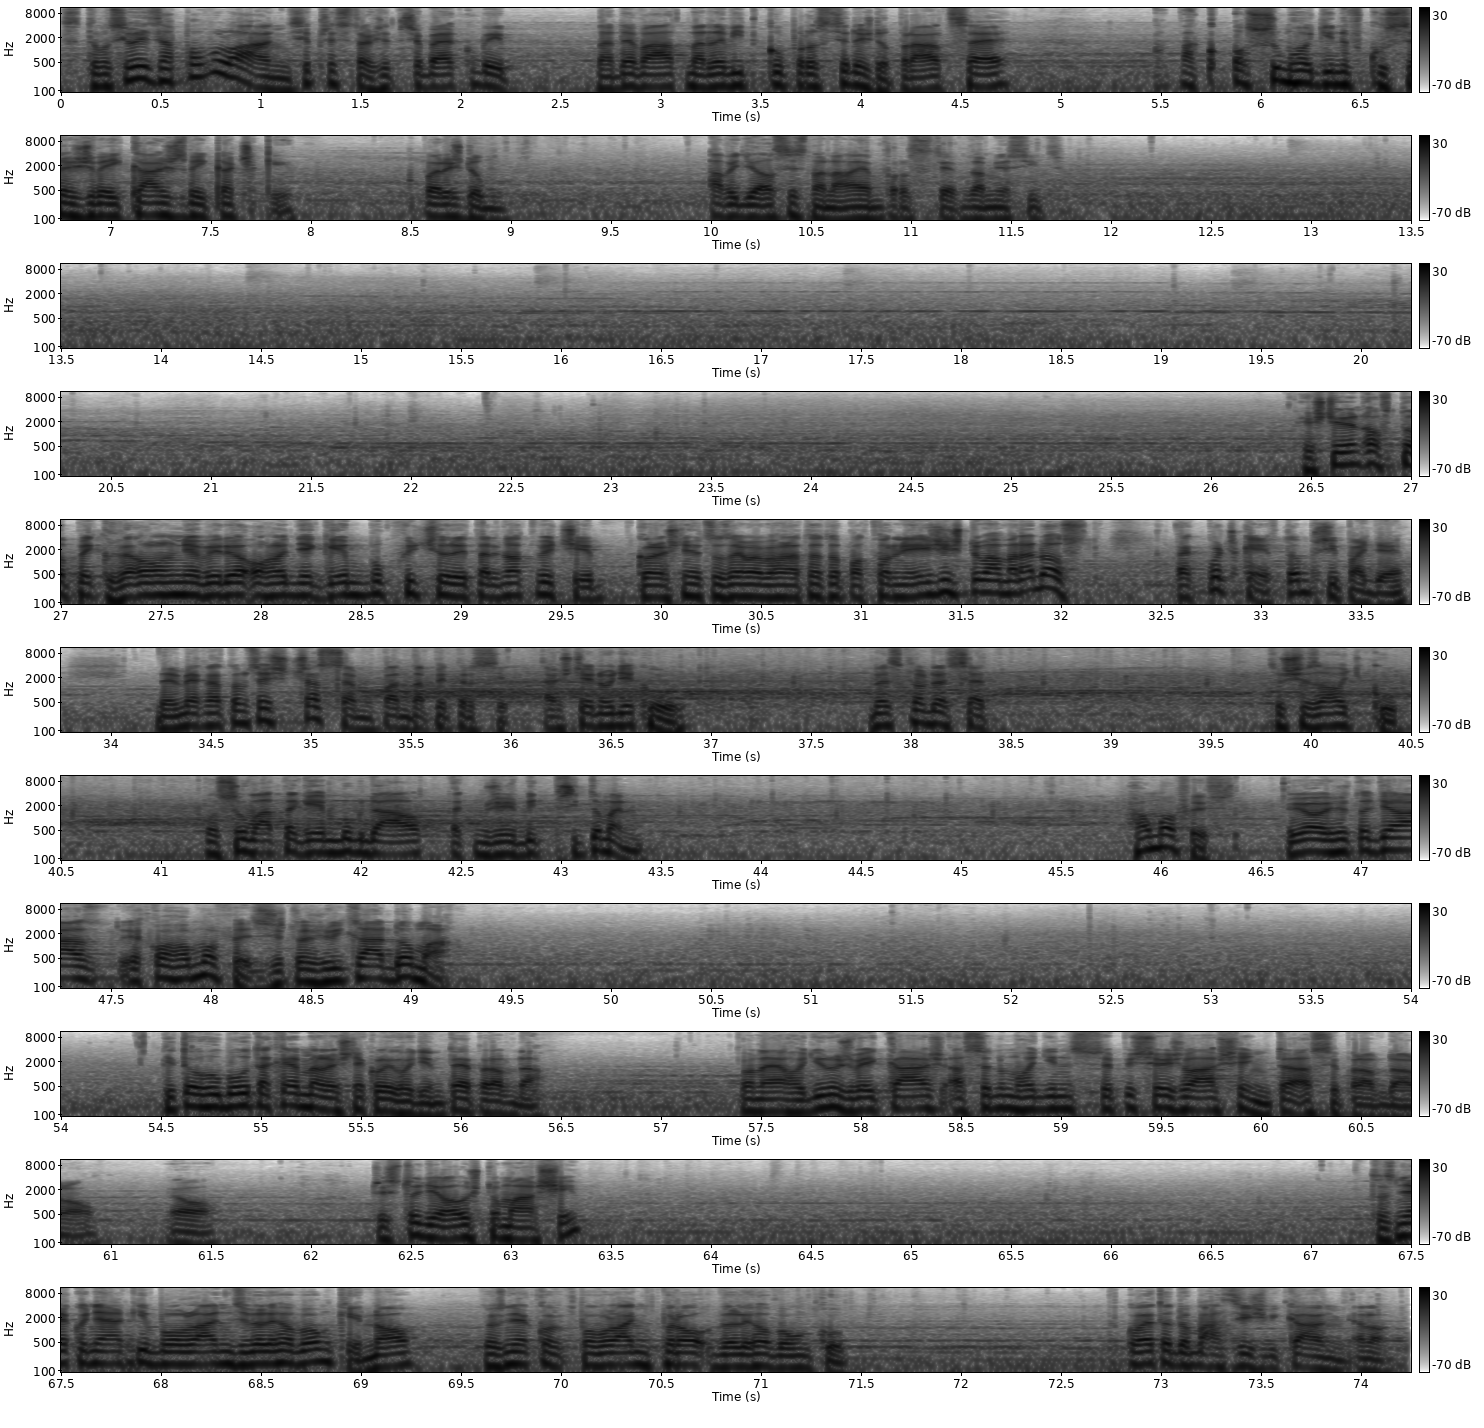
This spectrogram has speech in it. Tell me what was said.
co to musí být za povolání? Si představ, že třeba jakoby na devát, na devítku prostě jdeš do práce, pak 8 hodin v kuse žvejkáš žvejkačky. Pojedeš domů. A vydělal jsi na nájem prostě za měsíc. Ještě jeden off topic, mě video ohledně Gamebook Feature tady na Twitchi. Konečně něco zajímavého na této platformě. Ježíš, to mám radost. Tak počkej, v tom případě Nevím, jak na tom jsi časem, panda Petersi. A ještě jednou děkuju. Dneska 10. Což je za hoďku. Posouváte gamebook dál, tak můžeš být přítomen. Home office. Jo, že to dělá jako home office, že to žvíká doma. Ty to hubou také meleš několik hodin, to je pravda. To ne, hodinu žvejkáš a sedm hodin sepisuješ hlášení, to je asi pravda, no. Jo. Ty jsi to dělal už Tomáši? To zní jako nějaký povolání z Viliho Vonky, no. To zní jako povolání pro Viliho Vonku. Takové to domácí žvíkání, ano.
